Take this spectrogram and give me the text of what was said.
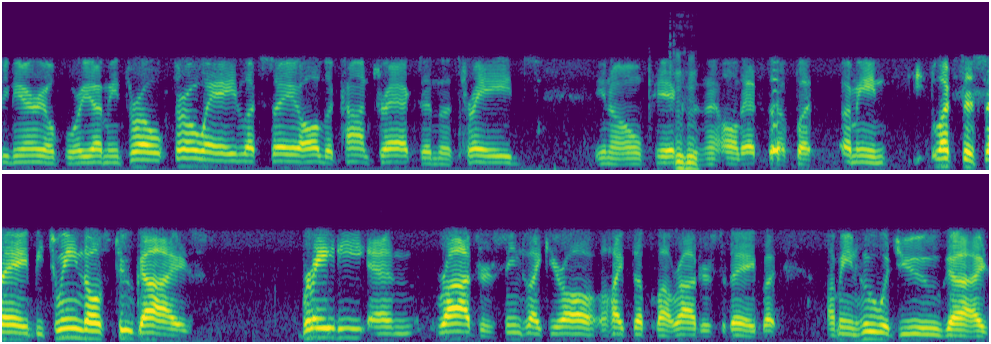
scenario for you. I mean, throw throw away, let's say, all the contracts and the trades, you know, picks Mhm. and all that stuff. But I mean, let's just say between those two guys, Brady and Rodgers. Seems like you're all hyped up about Rodgers today, but I mean, who would you guys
